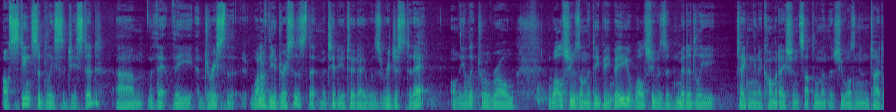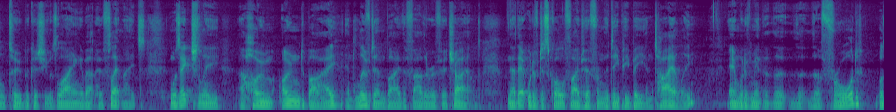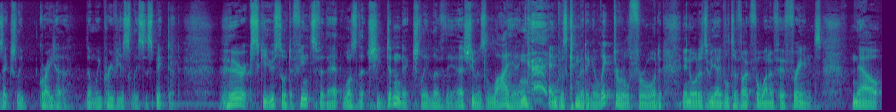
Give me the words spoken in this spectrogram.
ostensibly suggested um, that the address, that, one of the addresses that Metiria Turei was registered at on the electoral roll, while she was on the DPB, while she was admittedly taking an accommodation supplement that she wasn't entitled to because she was lying about her flatmates was actually a home owned by and lived in by the father of her child. Now, that would have disqualified her from the DPB entirely and would have meant that the, the, the fraud was actually greater than we previously suspected. Her excuse or defence for that was that she didn't actually live there. She was lying and was committing electoral fraud in order to be able to vote for one of her friends. Now,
